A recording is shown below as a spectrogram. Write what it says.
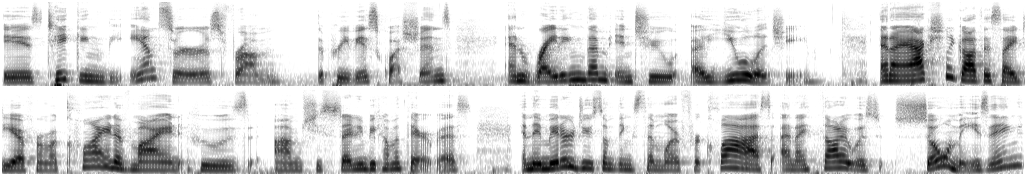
is taking the answers from the previous questions and writing them into a eulogy. And I actually got this idea from a client of mine who's um, she's studying to become a therapist, and they made her do something similar for class. And I thought it was so amazing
